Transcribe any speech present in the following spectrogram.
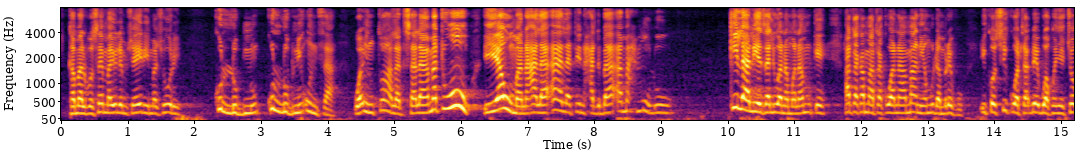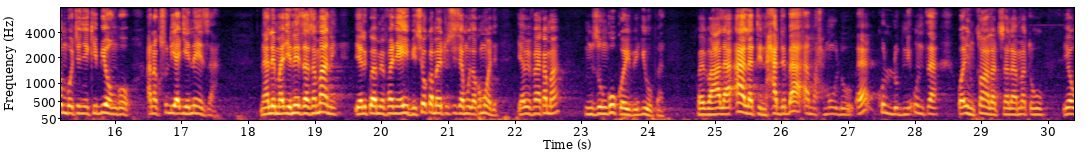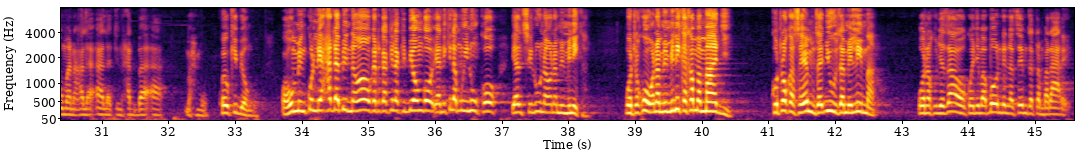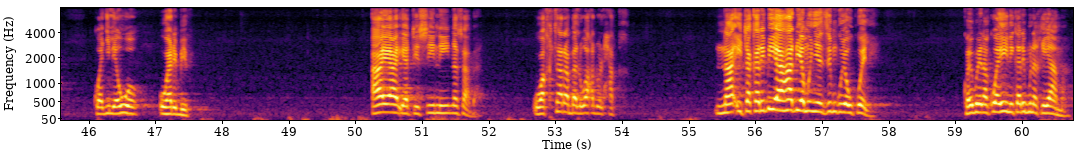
kama alivyosema yule mshairi mashuhuri, kullu ibn kullu bni untha wa in talat salamatuhu yauman ala alatin hadbaa mahmulu, kila aliyezaliwa na mwanamke hata kama atakuwa na amani ya muda mrefu, iko siku atabebwa kwenye chombo chenye kibiongo, anakusudia jeneza. Na yale majeneza zamani yalikuwa yamefanya hivi, sio kama yetu sisi moja kwa moja, yamefanya kama mzunguko hivi juu pale. Kwa hivyo ala alatin hadbaa mahmulu eh? kullu bni untha wa in talat salamatuhu yauman ala alatin hadbaa mahmul. Kwa hiyo kibiongo wahum min kulli hadabin, na wao katika kila kibiongo, yani kila mwinuko, yansiluna, wanamiminika. Watakuwa wanamiminika kama maji kutoka sehemu za juu za milima, wanakuja zao kwenye mabonde na sehemu za tambarare kwa ajili ya huo uharibifu. Aya ya tisini na saba waktaraba alwa'du alhaq, na itakaribia ahadi ya Mwenyezi Mungu ya ukweli. Kwa hivyo inakuwa hii ni karibu na kiyama,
